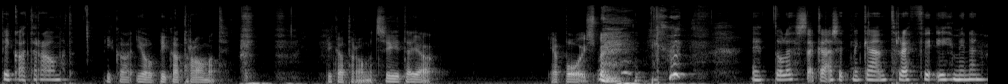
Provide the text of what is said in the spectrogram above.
Pikatraumat. Pika, joo, pikatraumat. Pikatraumat siitä ja, ja pois. Et ole säkään sit mikään treffi-ihminen,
